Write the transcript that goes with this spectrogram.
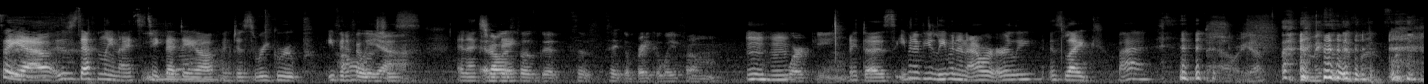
so yeah, it was definitely nice to take that day off and just regroup, even if Oh, it was yeah. just an extra it always day. feels good to take a break away from Mm-hmm. working. It does. Even if you leave in an hour early, it's like bye. An hour, yeah. It makes a difference.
